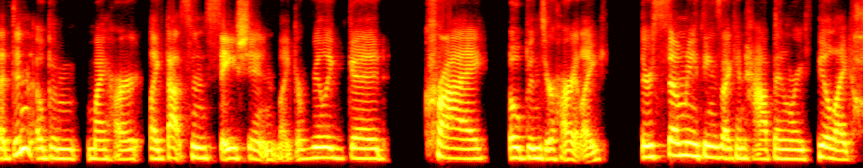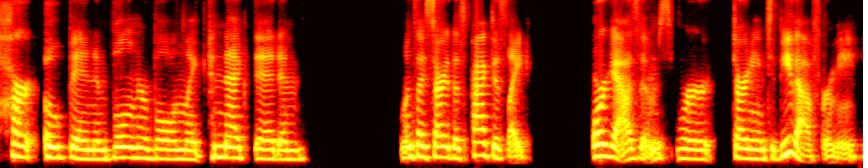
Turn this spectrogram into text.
that didn't open my heart like that sensation like a really good cry opens your heart like there's so many things that can happen where you feel like heart open and vulnerable and like connected. And once I started this practice, like orgasms were starting to be that for me.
